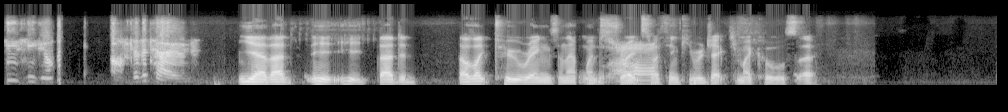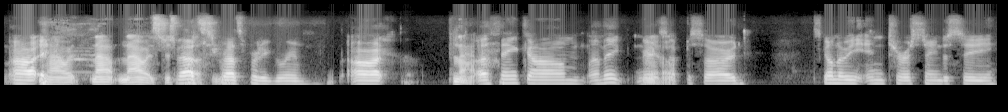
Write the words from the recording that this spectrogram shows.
Please leave your message after the tone. Yeah, that he, he that did that was like two rings and then went straight. So I think he rejected my call. So Uh, now it now now it's just that's personal. that's pretty grim. All right, Nah. I think um I think next Yeah. episode it's gonna be interesting to see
